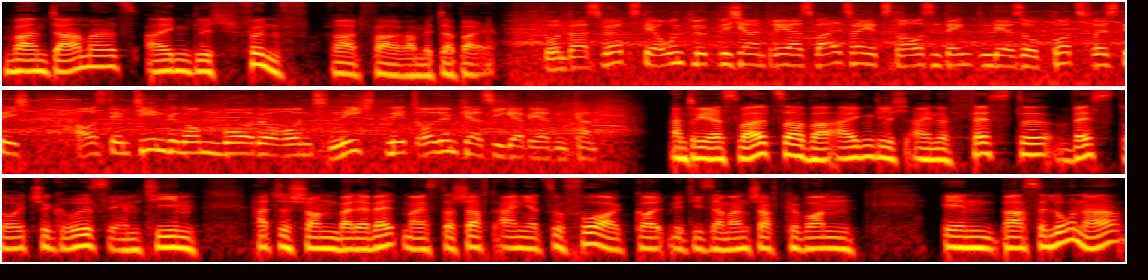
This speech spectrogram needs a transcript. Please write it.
waren damals eigentlich fünf Radfahrer mit dabei. Und was wird der unglückliche Andreas Walzer jetzt draußen denken, der so kurzfristig aus dem Team genommen wurde und nicht mit Olympiasieger werden kann? Andreas Walzer war eigentlich eine feste westdeutsche Größe im Team, hatte schon bei der Weltmeisterschaft ein Jahr zuvor Gold mit dieser Mannschaft gewonnen. In Barcelona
